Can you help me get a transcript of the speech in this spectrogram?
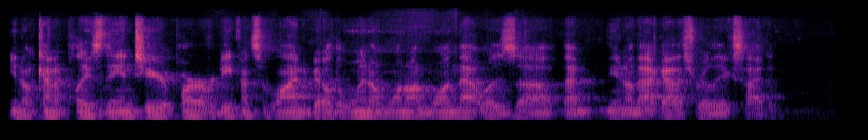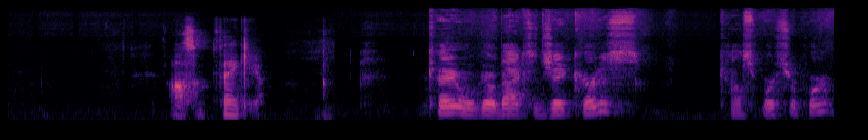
you know kind of plays the interior part of our defensive line to be able to win a one-on-one. That was uh, that you know that got us really excited. Awesome, thank you. Okay, we'll go back to Jake Curtis, Cal Sports Report.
